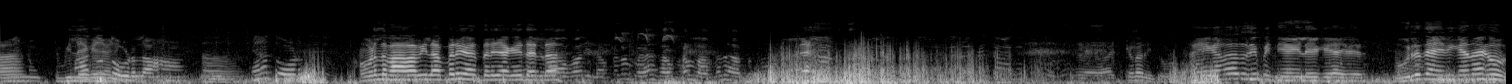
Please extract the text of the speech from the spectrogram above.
ਹਾਂ, ਮੈਨੂੰ। ਵੀ ਲੈ ਕੇ ਤੂੰ ਜਾਣੀ। ਤੋੜ ਲਾ ਹਾਂ। ਹਾਂ। ਕਹਿੰਦਾ ਤੋੜ ਦੇ। ਹੁਣ ਲਫਾਵਾ ਵੀ ਲੱਭ ਰਿਹਾ ਅੰਦਰ ਜਾ ਕੇ ਥੈਲਾ। ਆਵਾ ਨਹੀਂ ਲੱਭਦਾ ਮੈਂ ਸਭ ਨੂੰ ਲੱਭਦਾ ਹੱਥ ਤੋਂ। ਕਿਹੜਾ ਨਹੀਂ ਤੋੜ। ਇਹ ਕਹਿੰਦਾ ਤੁਸੀਂ ਪਿੰਨੀਆਂ ਹੀ ਲੈ ਕੇ ਆਏ ਫਿਰ। ਮੂਰੇ ਤੇ ਐਂ ਵੀ ਕਹਿੰਦਾ ਇਹੋ।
